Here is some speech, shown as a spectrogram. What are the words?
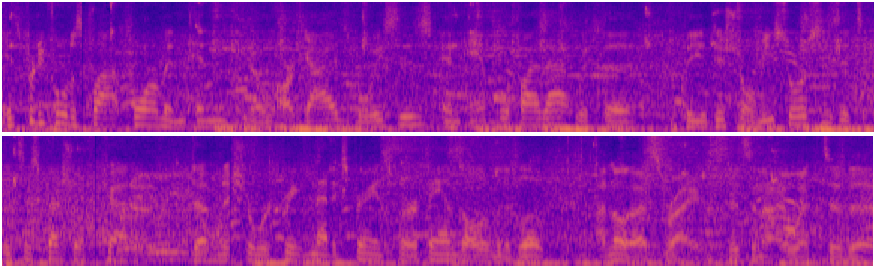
it's pretty cool to platform and, and you know our guys' voices and amplify that with the the additional resources. It's it's a special kind of definition. We're creating that experience for our fans all over the globe. I know that's right. Fitz and I went to the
